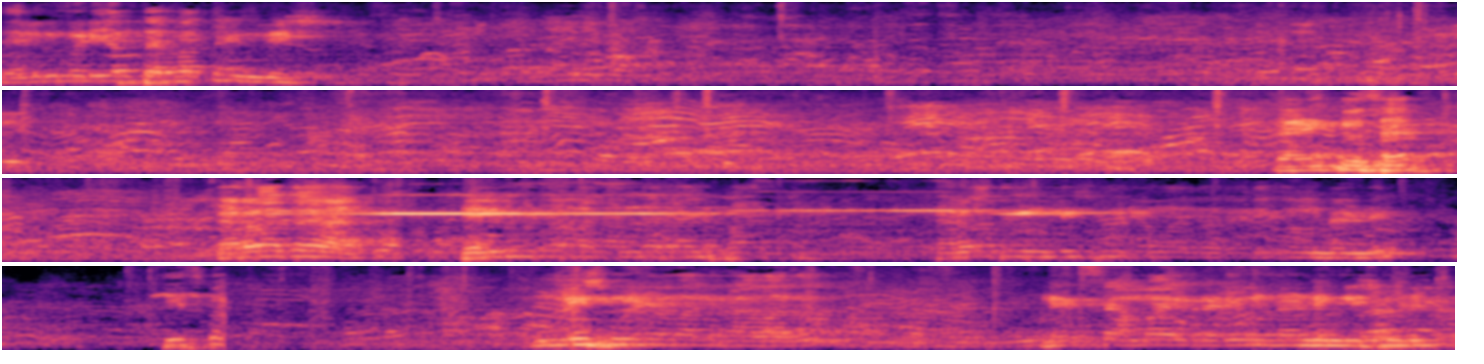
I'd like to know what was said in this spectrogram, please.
Telugu medium తర్వాత ఇంగ్లీష్. థ్యాంక్ యూ సార్ తర్వాత తెలుగు మీడియం వాళ్ళందరూ. తర్వాత ఇంగ్లీష్ మీడియం వాళ్ళు రెడీగా ఉండండి. తీసుకో. ఇంగ్లీష్ మీడియం వాళ్ళు రావాలా? నెక్స్ట్ అమ్మాయిలు రెడీ ఉండండి ఇంగ్లీష్ మీడియం.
